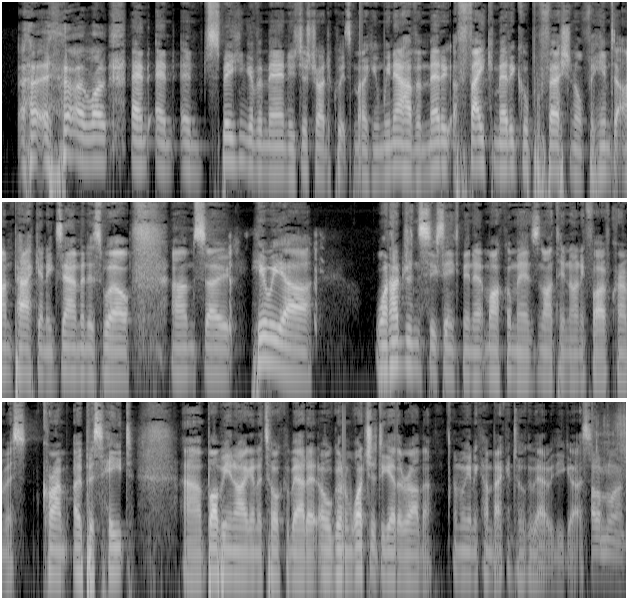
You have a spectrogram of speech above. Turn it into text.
I love and, and and speaking of a man who's just tried to quit smoking, we now have a medi- a fake medical professional for him to unpack and examine as well. Um, so here we are, 116th minute, Michael Mann's 1995 crime, crime opus Heat. Uh, Bobby and I are going to talk about it, or we're going to watch it together rather, and we're going to come back and talk about it with you guys. Bottom line.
